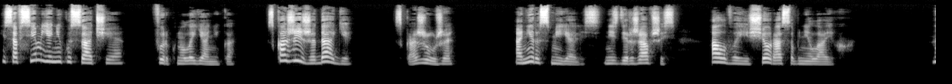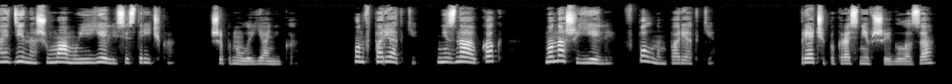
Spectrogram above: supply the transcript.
И совсем я не кусачая, фыркнула Яника. Скажи же, Даги. Скажу же. Они рассмеялись, не сдержавшись. Алва еще раз обняла их. «Найди нашу маму и ели, сестричка», — шепнула Яника. Он в порядке. Не знаю как, но наши ели в полном порядке. Пряча покрасневшие глаза,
